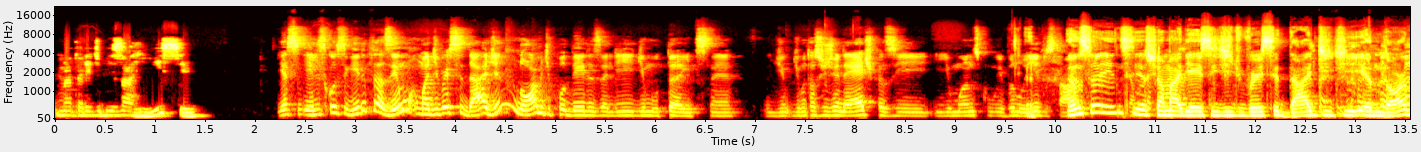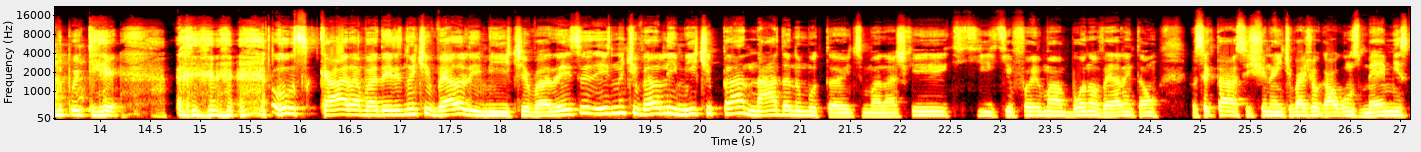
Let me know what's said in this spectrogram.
Matéria de bizarrice. E assim, eles conseguiram trazer uma, uma diversidade enorme de poderes ali de mutantes, né? De, de mutações genéticas e, e humanos com evoluídos tal. Eu não sei se eu chamaria isso de diversidade de enorme, porque os caras, mano, eles não tiveram limite, mano. Eles, eles não tiveram limite pra nada no Mutantes, mano. Acho que, que, que foi uma boa novela. Então, você que tá assistindo, a gente vai jogar alguns memes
